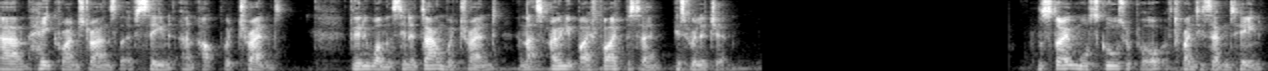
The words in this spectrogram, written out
um, hate crime strands that have seen an upward trend. The only one that's seen a downward trend, and that's only by 5%, is religion. The Stonewall Schools report of 2017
